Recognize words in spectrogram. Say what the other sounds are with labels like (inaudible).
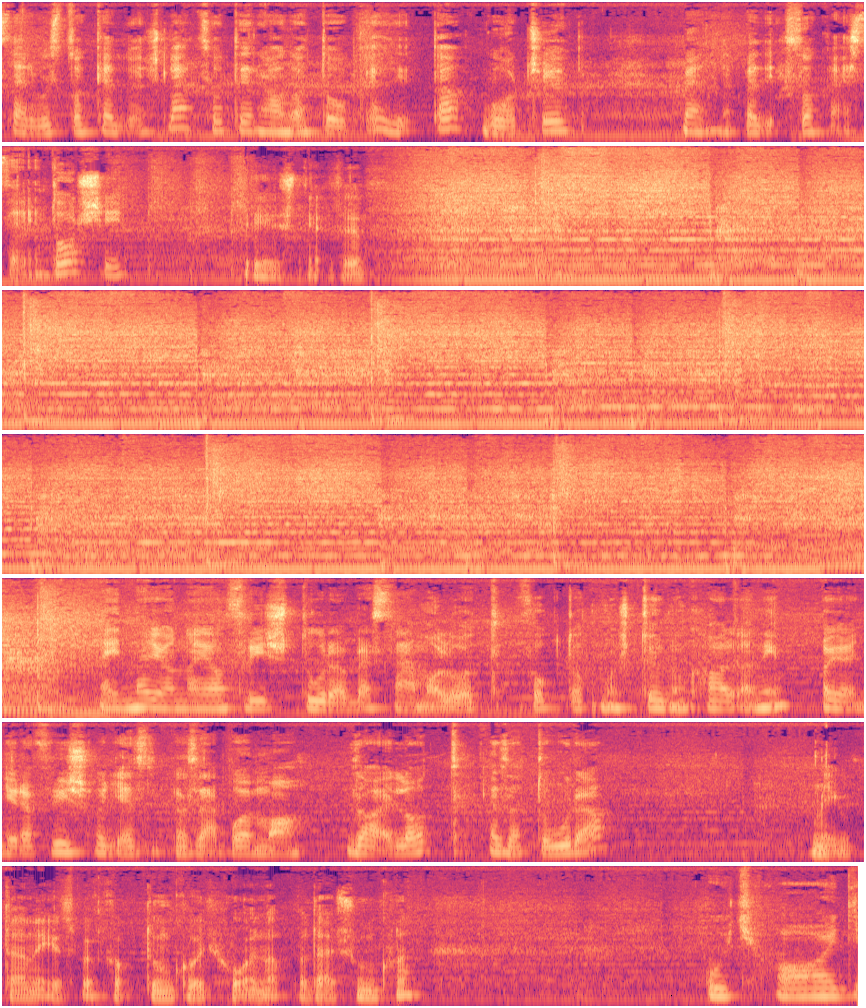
szervusztok, kedves látszótér hallgatók, ez itt a Gorcső, benne pedig szokás szerint Orsi. És nyerő. Egy nagyon-nagyon friss túra beszámolót fogtok most tőlünk hallani. Olyannyira friss, hogy ez igazából ma zajlott, ez a túra. Miután észbe kaptunk, hogy holnap adásunk van. Úgyhogy,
